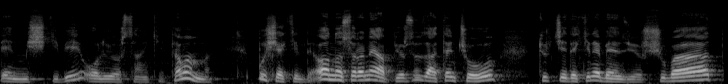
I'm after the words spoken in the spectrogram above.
denmiş gibi oluyor sanki. Tamam mı? Bu şekilde. Ondan sonra ne yapıyorsun? Zaten çoğu Türkçedekine benziyor. Şubat,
